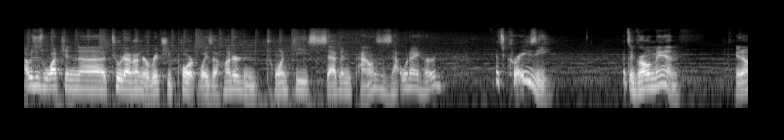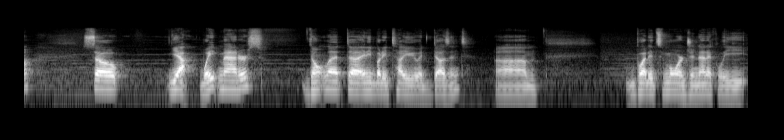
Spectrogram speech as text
I was just watching uh, Tour Down Under. Richie Porte weighs 127 pounds. Is that what I heard? That's crazy. That's a grown man, you know. So, yeah, weight matters. Don't let uh, anybody tell you it doesn't. Um, but it's more genetically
